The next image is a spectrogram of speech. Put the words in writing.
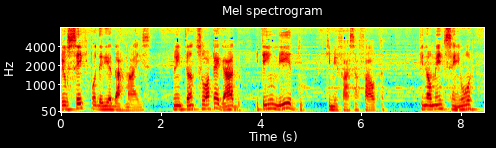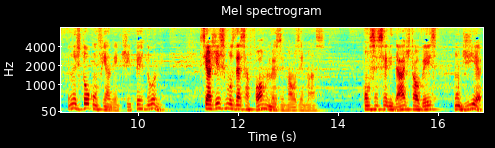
eu sei que poderia dar mais, no entanto sou apegado e tenho medo que me faça falta. Finalmente, Senhor, eu não estou confiando em Ti, perdoa-me. Se agíssemos dessa forma, meus irmãos e irmãs, com sinceridade, talvez um dia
